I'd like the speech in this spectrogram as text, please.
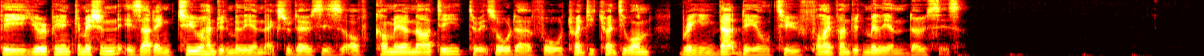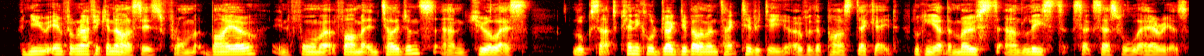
The European Commission is adding 200 million extra doses of Comirnaty to its order for 2021, bringing that deal to 500 million doses. A new infographic analysis from Bio, Informa Pharma Intelligence, and QLS looks at clinical drug development activity over the past decade, looking at the most and least successful areas.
